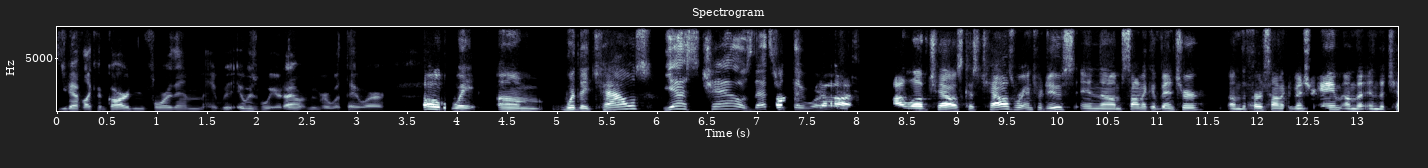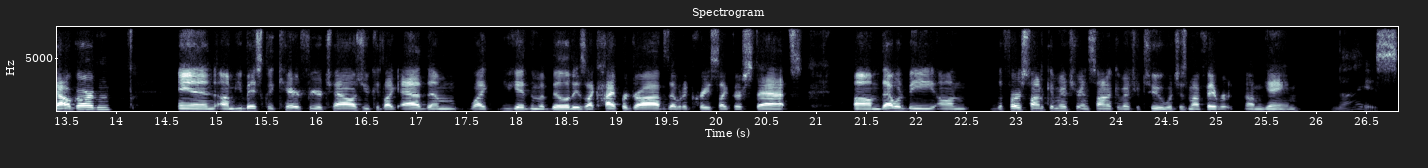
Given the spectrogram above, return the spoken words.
you'd have like a garden for them. It, wa- it was weird. I don't remember what they were. Oh wait, um, were they chows? Yes, chows. That's what they were. God, I love chows because chows were introduced in um, Sonic Adventure, um, the Oh, first yeah. Sonic Adventure game, on the in the Chao Garden, and um, you basically cared for your chows. You could like add them, like you gave them abilities like hyperdrives that would increase like their stats. Um, that would be on the first Sonic Adventure and Sonic Adventure Two, which is my favorite um, game. Nice.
